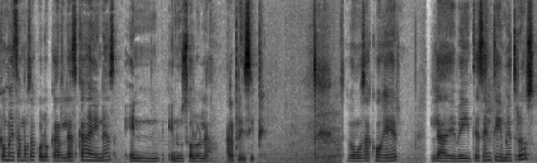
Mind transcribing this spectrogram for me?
comenzamos a colocar las cadenas en, en un solo lado al principio. Entonces vamos a coger la de 20 centímetros,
